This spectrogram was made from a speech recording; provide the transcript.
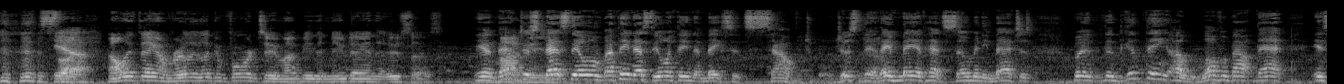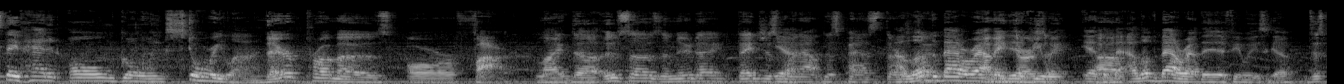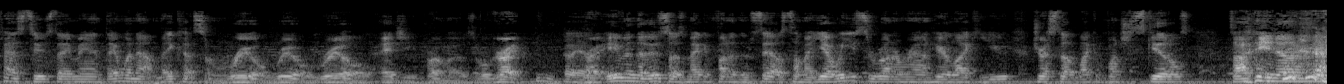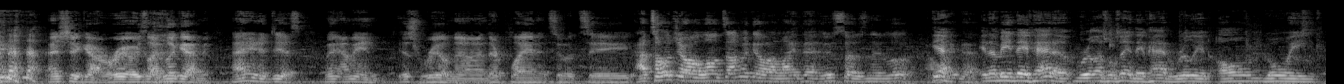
It's Yeah. like, the only thing I'm really looking forward to might be the New Day and the Usos. Yeah, that just be- that's the only. I think that's the only thing that makes it salvageable. Just that they may have had so many matches, but the good thing I love about that is they've had an ongoing storyline. Their promos are fire. Like the Usos, the New Day, they just Yeah. went out this past Thursday. I love the battle rap I mean, they did a few weeks. Yeah, the Uh, ba- I love the battle rap they did a few weeks ago. this past Tuesday, man, they went out and they cut some real, real, real edgy promos. They were great. Oh, yeah. Right. Even the Usos making fun of themselves, talking about, yeah, we used to run around here like you, dressed up like a bunch of Skittles. So, you know what I mean? that shit got real. He's like, look at me. That ain't a diss. I mean, it's real now, and they're playing it to a T. I told y'all a long time ago I like that Usos new look. I yeah, like that. and I mean they've had a real. That's what I'm saying. They've had really an ongoing.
